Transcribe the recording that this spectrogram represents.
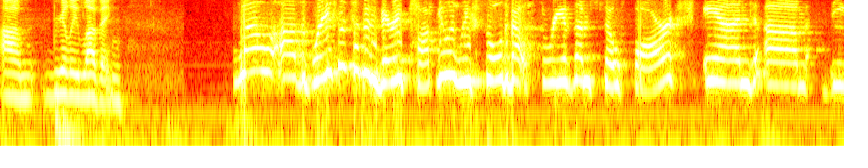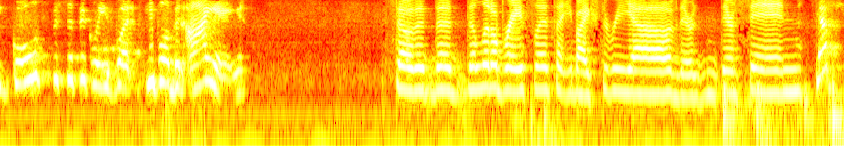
um, really loving? Well, uh, the bracelets have been very popular. We've sold about three of them so far, and um, the gold specifically is what people have been eyeing. So the, the the little bracelets that you buy three of, they're they're thin. Yep.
